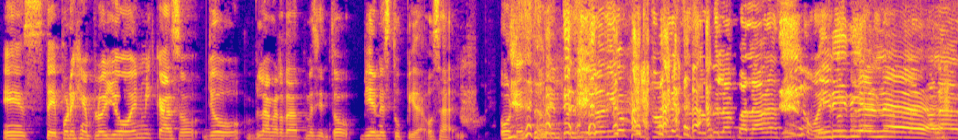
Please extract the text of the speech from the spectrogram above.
este, por ejemplo, yo en mi caso, yo la verdad me siento bien estúpida. O sea, honestamente, sí lo digo con toda la de la palabra. Sí, lo voy Viridiana,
